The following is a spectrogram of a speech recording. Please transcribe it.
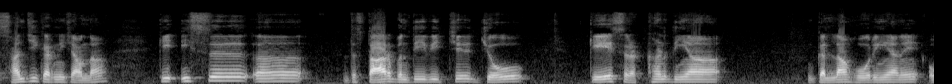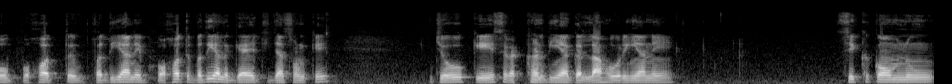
ਸਾਂਝੀ ਕਰਨੀ ਚਾਹੁੰਦਾ ਕਿ ਇਸ ਦਸਤਾਰਬੰਦੀ ਵਿੱਚ ਜੋ ਕੇਸ ਰੱਖਣ ਦੀਆਂ ਗੱਲਾਂ ਹੋ ਰਹੀਆਂ ਨੇ, ਉਹ ਬਹੁਤ ਵਧੀਆ ਨੇ, ਬਹੁਤ ਵਧੀਆ ਲੱਗਿਆ ਇਹ ਚੀਜ਼ਾਂ ਸੁਣ ਕੇ, ਜੋ ਕੇਸ ਰੱਖਣ ਦੀਆਂ ਗੱਲਾਂ ਹੋ ਰਹੀਆਂ ਨੇ। ਸਿੱਖ ਕੌਮ ਨੂੰ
